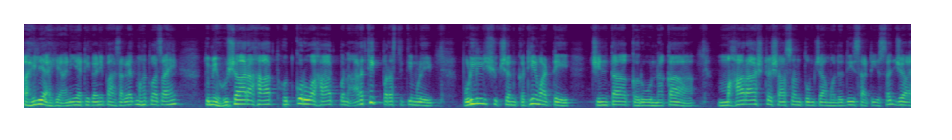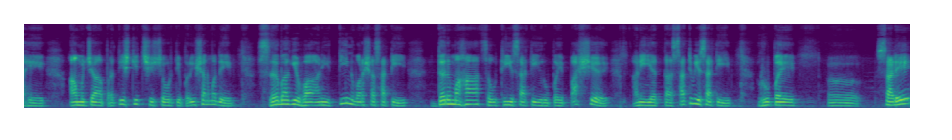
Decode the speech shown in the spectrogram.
पाहिली आहे आणि या ठिकाणी पहा सगळ्यात महत्त्वाचं आहे तुम्ही हुशार आहात होतकरू आहात पण आर्थिक परिस्थितीमुळे पुढील शिक्षण कठीण वाटते. चिंता करू नका. महाराष्ट्र शासन तुमच्या मदतीसाठी सज्ज आहे. आमच्या प्रतिष्ठित शिष्यवृत्ती परीक्षांमध्ये सहभागी व्हा आणि तीन वर्षासाठी दरमहा चौथीसाठी रुपये पाचशे आणि इयत्ता सातवीसाठी रुपये साडे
